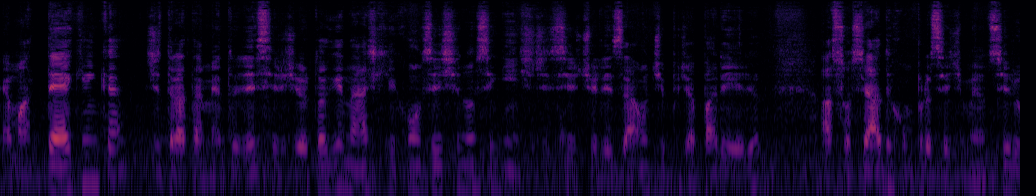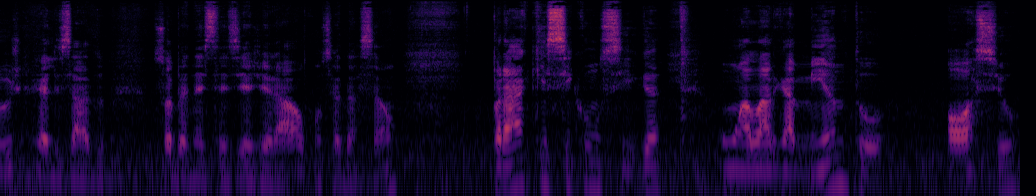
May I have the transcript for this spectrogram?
é uma técnica de tratamento de cirurgia ortognática que consiste no seguinte, de se utilizar um tipo de aparelho associado com um procedimento cirúrgico realizado sob anestesia geral, com sedação, para que se consiga um alargamento ósseo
